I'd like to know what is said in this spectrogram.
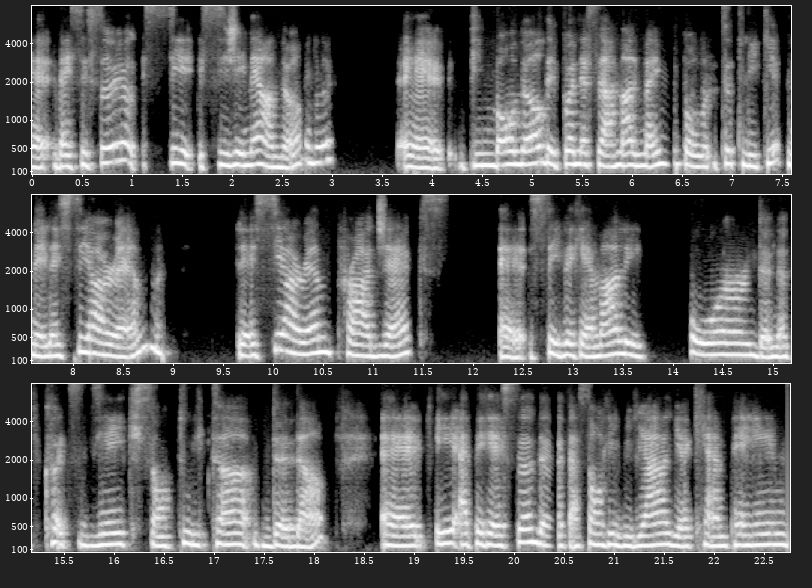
Euh, ben, c'est sûr, si, si j'ai mis en ordre, euh, puis mon ordre n'est pas nécessairement le même pour toute l'équipe, mais le CRM, les CRM projects, euh, c'est vraiment les core de notre quotidien qui sont tout le temps dedans. Euh, et après ça, de façon régulière, il y a campaigns,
